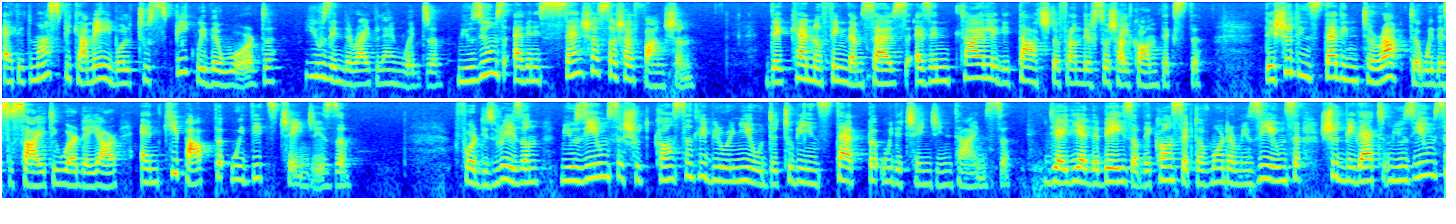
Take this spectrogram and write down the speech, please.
and it must become able to speak with the world using the right language. Museums have an essential social function. They cannot think themselves as entirely detached from their social context. They should instead interact with the society where they are and keep up with its changes. For this reason, museums should constantly be renewed to be in step with the changing times. The idea at the base of the concept of modern museums should be that museums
